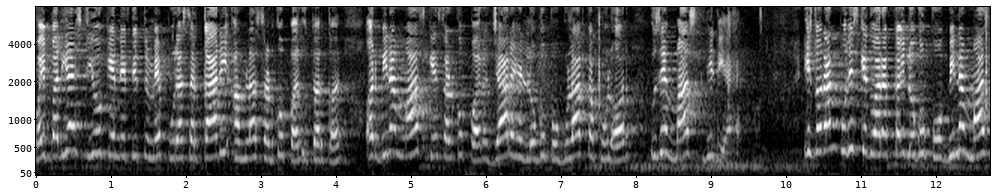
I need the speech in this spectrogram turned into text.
वहीं बलिया एसडीओ के नेतृत्व में पूरा सरकारी अमला सड़कों पर उतरकर और बिना मास्क के सड़कों पर जा रहे लोगों को गुलाब का फूल और उसे मास्क भी दिया है। इस दौरान पुलिस के द्वारा कई लोगों को बिना मास्क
